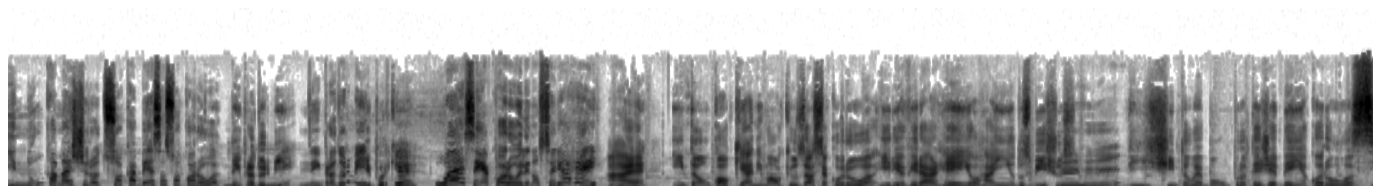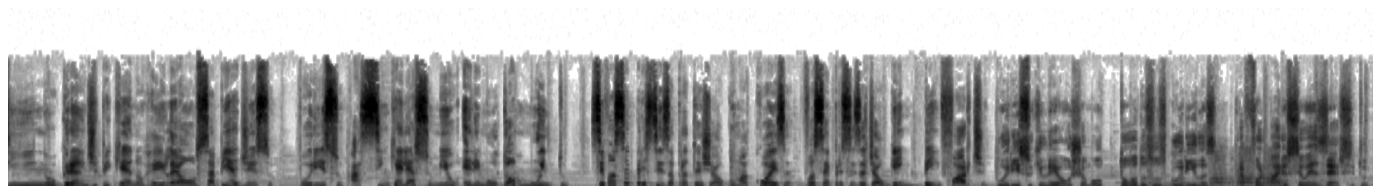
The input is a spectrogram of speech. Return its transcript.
e nunca mais tirou de sua cabeça a sua coroa. Nem pra dormir? Nem pra dormir. E por quê? Ué, sem a coroa ele não seria rei. Ah, é? Então qualquer animal que usasse a coroa iria virar rei ou rainha dos bichos. Uhum. Vixe, então é bom proteger bem a coroa. Sim, o grande e pequeno rei Leon sabia disso. Por isso, assim que ele assumiu, ele mudou muito. Se você precisa proteger alguma coisa, você precisa de alguém bem forte. Por isso que Leão chamou todos os gorilas para formarem o seu exército.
